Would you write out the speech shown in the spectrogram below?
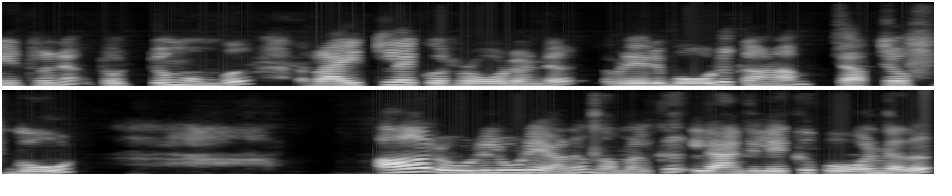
മീറ്ററിന് തൊട്ടു മുമ്പ് റൈറ്റിലേക്ക് ഒരു റോഡുണ്ട്. അവിടെ ഒരു ബോർഡ് കാണാം ചർച്ച് ഓഫ് ഗോഡ് ആ റോഡിലൂടെയാണ് നമ്മൾക്ക് ലാൻഡിലേക്ക് പോകേണ്ടത്.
